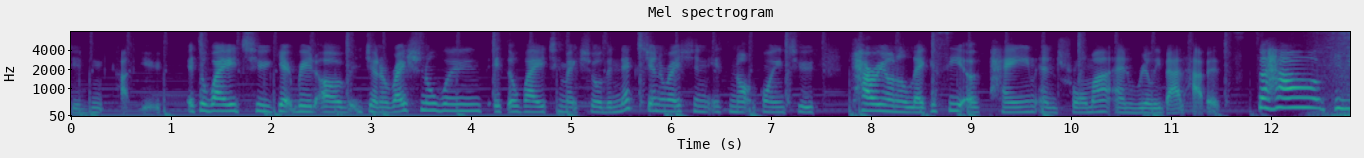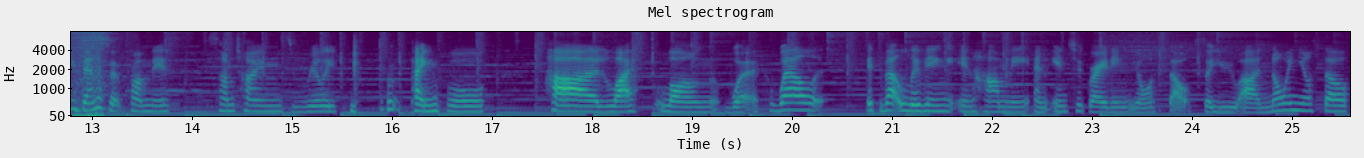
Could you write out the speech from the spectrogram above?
didn't cut you. It's a way to get rid of generational wounds. It's a way to make sure the next generation is not going to carry on a legacy of pain and trauma and really bad habits. So, how can you benefit from this sometimes really painful, hard, lifelong work? Well, it's about living in harmony and integrating yourself. So you are knowing yourself,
